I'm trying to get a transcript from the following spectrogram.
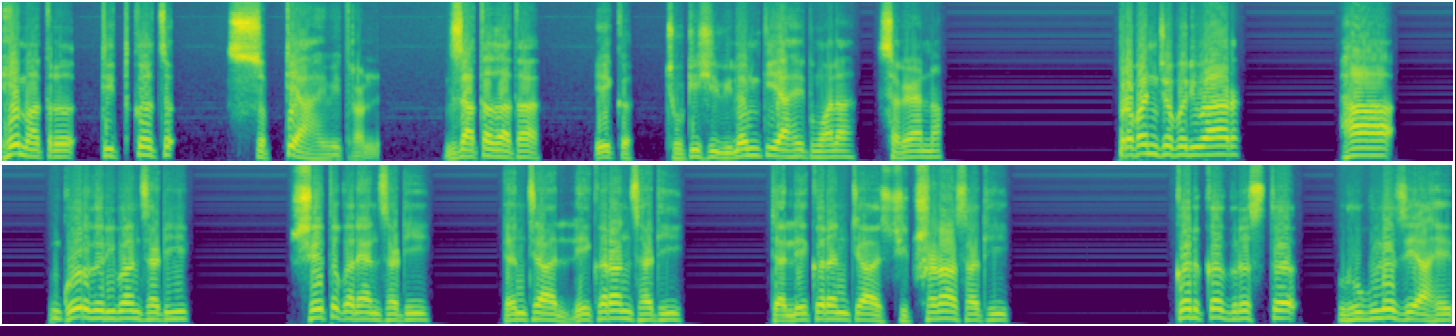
हे मात्र तितकंच सत्य आहे मित्रांनो. जाता जाता एक छोटीशी विनंती आहे तुम्हाला सगळ्यांना. प्रपंच परिवार हा गोरगरिबांसाठी शेतकऱ्यांसाठी त्यांच्या लेकरांसाठी त्या लेकरांच्या शिक्षणासाठी कर्कग्रस्त रुग्ण जे आहेत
